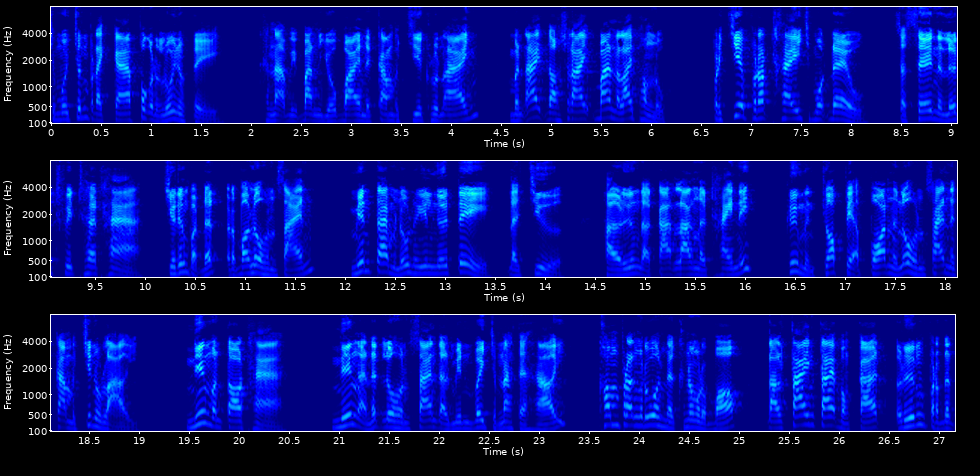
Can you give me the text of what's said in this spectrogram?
ជាមួយជនបដិការពុករលួយនោះទេគណៈវិបត្តិនយោបាយនៅកម្ពុជាខ្លួនឯងមិនអាចដោះស្រាយបានឡើយផងនោះប្រជាប្រដ្ឋថៃឈ្មោះដេវសរសេរនៅលើ Twitter ថាជារឿងប្រឌិតរបស់លោកហ៊ុនសែនមានតែមនុស្សល្ងងើទេដែលជឿហើយរឿងដែលកើតឡើងនៅថៃនេះគឺមិនជាប់ពាក់ព័ន្ធនឹងលោកហ៊ុនសែននៅកម្ពុជានោះឡើយនាងបន្តថានាងអាណិតលោកហ៊ុនសែនដែលមានវ័យចំណាស់ទៅហើយខំប្រឹងរស់នៅក្នុងរបប ដែលតែងតែបង្កើតរឿងប្រឌិត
